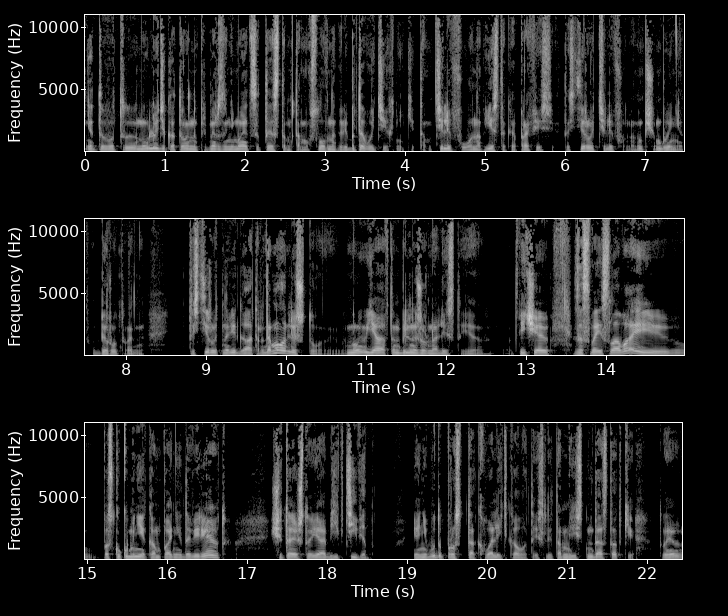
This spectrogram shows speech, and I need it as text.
Это вот э, ну, люди, которые, например, занимаются тестом, там, условно говоря, бытовой техники, там, телефонов. Есть такая профессия, тестировать телефоны. Ну, почему бы и нет? Вот берут, тестировать навигатор. Да мало ли что. Ну, я автомобильный журналист, я отвечаю за свои слова, и поскольку мне компании доверяют, считаю, что я объективен, я не буду просто так хвалить кого-то. Если там есть недостатки, то я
